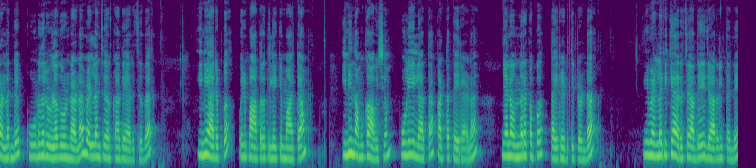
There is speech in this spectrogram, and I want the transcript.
കണ്ടന്റ് കൂടുതലുള്ളതുകൊണ്ടാണ് വെള്ളം ചേർക്കാതെ അരച്ചത്. ഇനി അരപ്പ് ഒരു പാത്രത്തിലേക്ക് മാറ്റാം. ഇനി നമുക്ക് ആവശ്യം പുളിയില്ലാത്ത കട്ട തൈരാണ്. ഞാൻ ഒന്നര കപ്പ് തൈര് എടുത്തിട്ടുണ്ട് ഈ വെള്ളരിക്ക അരച്ച അതേ ജാറിൽ തന്നെ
